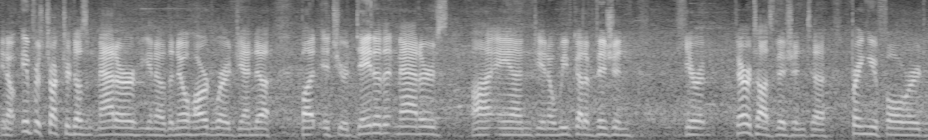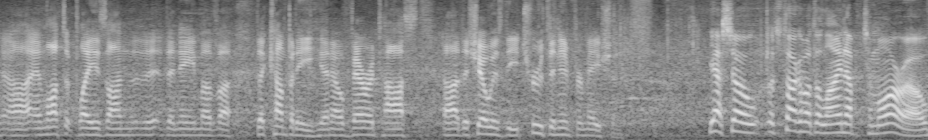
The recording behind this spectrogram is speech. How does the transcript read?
you know, infrastructure doesn't matter, you know, the no hardware agenda, but it's your data that matters, uh, and you know, we've got a vision here at Veritas Vision to bring you forward, uh, and lots of plays on the, the name of uh, the company, you know, Veritas. Uh, the show is the truth and information. Yeah, so let's talk about the lineup tomorrow.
